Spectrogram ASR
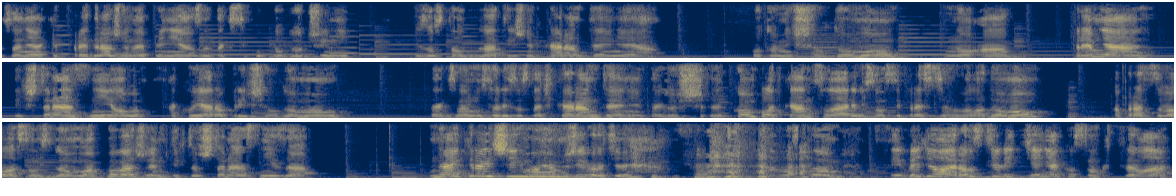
za nejaké predražené peniaze, tak si kúpil do Číny, kde zostal dva týždne v karanténe a potom išiel domov. No a pre mňa tých 14 dní, lebo ako Jaro prišiel domov, tak sme museli zostať v karanténe. Takže komplet kanceláriu som si presťahovala domov a pracovala som z domu a považujem týchto 14 dní za najkrajší v mojom živote. Lebo som si vedela rozdeliť deň, ako som chcela.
